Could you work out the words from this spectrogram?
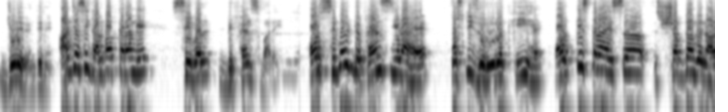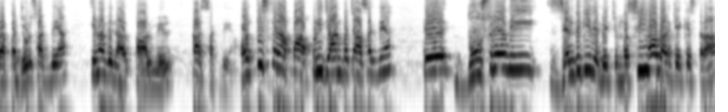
ਜੁੜੇ ਰਹਿੰਦੇ ਨੇ। ਅੱਜ ਅਸੀਂ ਗੱਲਬਾਤ ਕਰਾਂਗੇ ਸਿਵਲ ਡਿਫੈਂਸ ਬਾਰੇ। ਔਰ ਸਿਵਲ ਡਿਫੈਂਸ ਜਿਹੜਾ ਹੈ ਉਸ ਦੀ ਜ਼ਰੂਰਤ ਕੀ ਹੈ ਔਰ ਕਿਸ ਤਰ੍ਹਾਂ ਇਸ ਸ਼ਬਦਾਂ ਦੇ ਨਾਲ ਆਪਾਂ ਜੁੜ ਸਕਦੇ ਹਾਂ ਇਹਨਾਂ ਦੇ ਨਾਲ ਤਾਲਮੇਲ ਕਰ ਸਕਦੇ ਹਾਂ। ਔਰ ਕਿਸ ਤਰ੍ਹਾਂ ਆਪਾਂ ਆਪਣੀ ਜਾਨ ਬਚਾ ਸਕਦੇ ਹਾਂ ਤੇ ਦੂਸਰਿਆਂ ਦੀ ਜ਼ਿੰਦਗੀ ਦੇ ਵਿੱਚ ਮਸੀਹਾ ਬਣ ਕੇ ਕਿਸ ਤਰ੍ਹਾਂ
